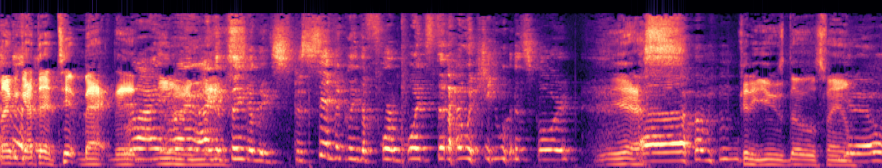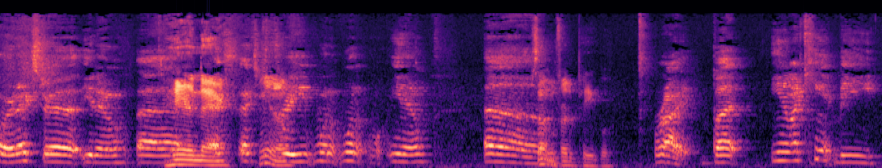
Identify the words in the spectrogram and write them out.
maybe got that tip back that right, you know, right. I can think of specifically the four points that I wish he would have scored. Yes, Um, could have used those, fam. you know, or an extra, you know, uh, Here and there, ex- extra you know. three, one, one, you know, um, Something for the people. Right, but you know, I can't be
